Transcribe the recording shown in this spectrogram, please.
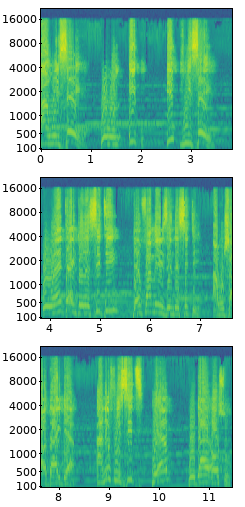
And we say, We will if if we say we will enter into the city, then famine is in the city, and we shall die there. And if we sit here, we die also.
